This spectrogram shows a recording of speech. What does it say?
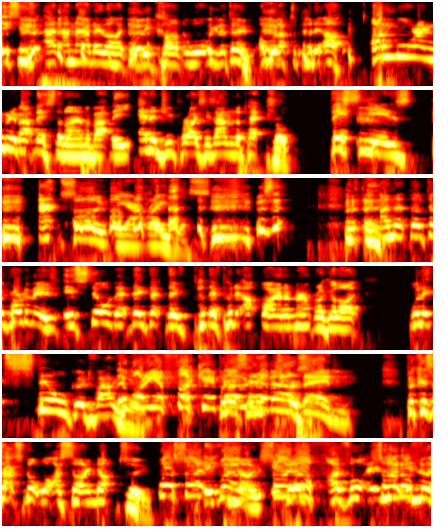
this is and, and now they're like well, we can't what are we going to do oh we'll have to put it up i'm more angry about this than i am about the energy prices and the petrol this is absolutely outrageous and the, the, the problem is it's still that they, they, they've put they've put it up by an amount where i go like well it's still good value then what are you fucking But moaning about then? because that's not what i signed up to Well, sign. It- well, no, sign was- off. I thought it sign looked, off it looked,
